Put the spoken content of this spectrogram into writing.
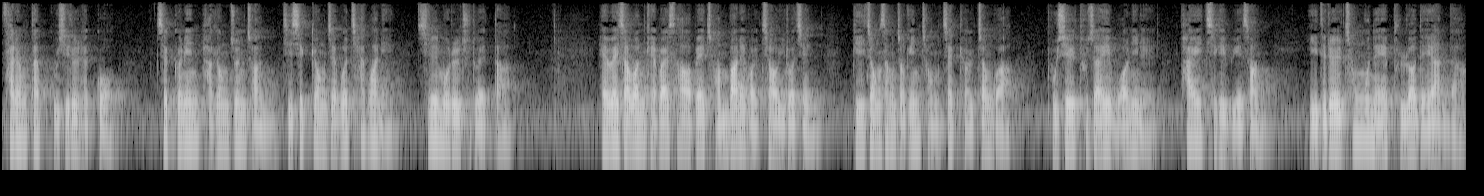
사령탑 구실을 했고 측근인 박영준 전 지식경제부 차관이 실무를 주도했다. 해외 자원 개발 사업의 전반에 걸쳐 이뤄진 비정상적인 정책 결정과 부실 투자의 원인을 파헤치기 위해선 이들을 청문회에 불러내야 한다.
